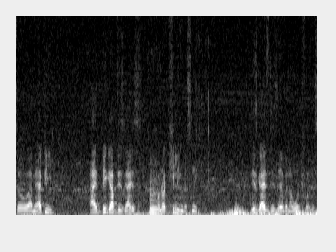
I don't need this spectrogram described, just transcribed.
So I'm happy. I big up these guys Mm. for not killing the snake. These guys deserve an award for this.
